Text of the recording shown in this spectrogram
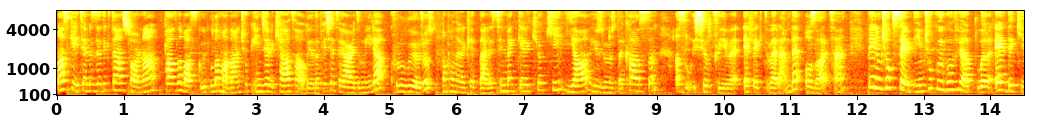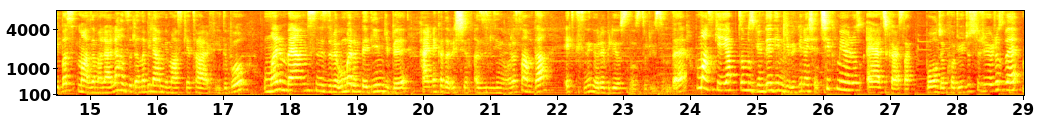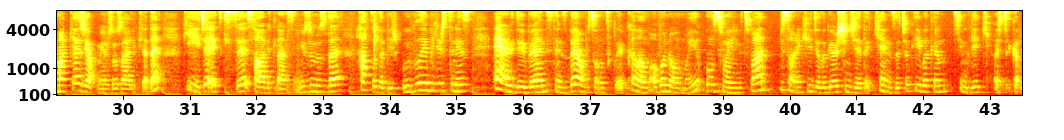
Maskeyi temizledikten sonra fazla baskı uygulamadan çok ince bir kağıt havlu ya da peçete yardımıyla kuruluyoruz. Tampon hareketlerle silmek gerekiyor ki yağ yüzümüzde kalsın. Asıl ışıltıyı ve efekti veren de o zaten. Benim çok sevdiğim, çok uygun fiyatlı, evdeki basit malzemelerle hazırlanabilen bir maske tarifiydi bu. Umarım beğenmişsinizdir ve umarım dediğim gibi her ne kadar ışığın azizliğine uğrasam da etkisini görebiliyorsunuzdur yüzümde. Bu maskeyi yaptığımız gün dediğim gibi güneşe çıkmıyoruz. Eğer çıkarsak bolca koruyucu sürüyoruz ve makyaj yapmıyoruz özellikle de ki iyice etkisi sabitlensin yüzümüzde. Haftada bir uygulayabilirsiniz. Eğer videoyu beğendiyseniz beğen butonuna tıklayıp kanalıma abone olmayı unutmayın lütfen. Bir sonraki videoda görüşünceye dek kendinize çok iyi bakın. Şimdilik hoşçakalın.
